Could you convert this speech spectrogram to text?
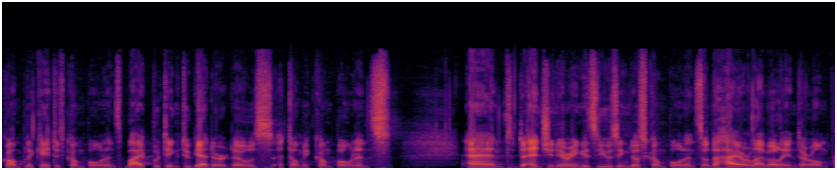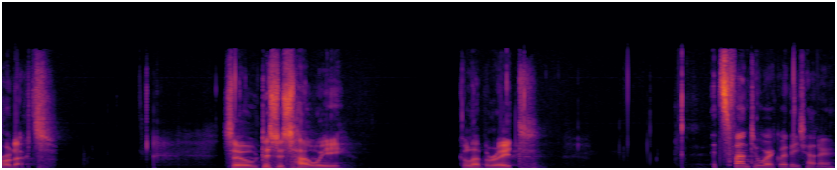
complicated components by putting together those atomic components. And the engineering is using those components on the higher level in their own products. So this is how we collaborate. It's fun to work with each other.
